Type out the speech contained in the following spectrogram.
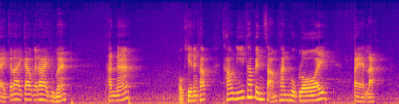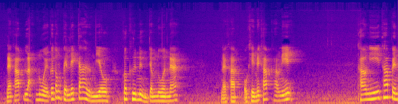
8ก็ได้ 9 ก็ได้ถูกไหมทันนะ โอเคนะครับ คราวนี้ถ้าเป็น 3,608ล่ะนะครับ หลักหน่วยก็ต้องเป็นเลข 9 อย่างเดียวก็คือ 1จำนวนนะนะครับโอเคไหมครับ คราวนี้ คราวนี้ถ้าเป็น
